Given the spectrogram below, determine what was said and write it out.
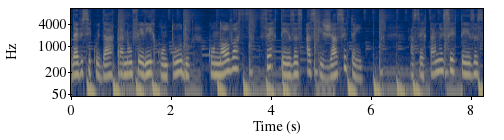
Deve-se cuidar para não ferir, contudo, com novas certezas as que já se tem. Acertar nas certezas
